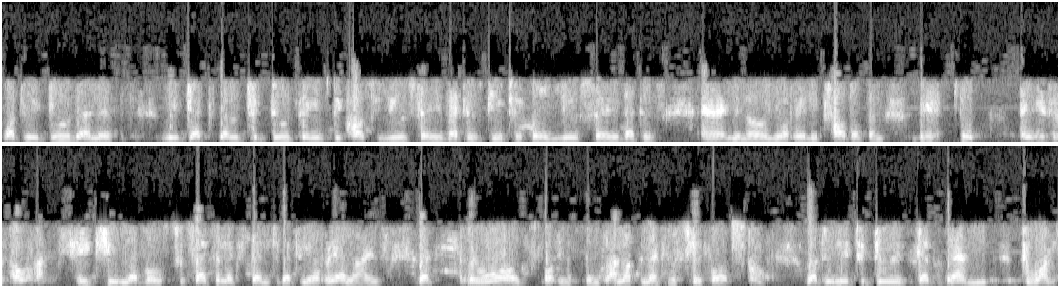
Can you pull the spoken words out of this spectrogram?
what we do then is we get them to do things because you say that is beautiful, you say that is, uh, you know, you're really proud of them. Have to raise our CQ levels to such an extent that we realize that rewards, for instance, are not necessary for a child. What we need to do is get them to want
